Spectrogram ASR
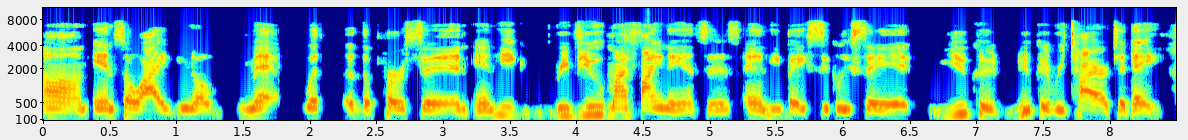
um, and so I you know met with the person and he reviewed my finances and he basically said you could you could retire today.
